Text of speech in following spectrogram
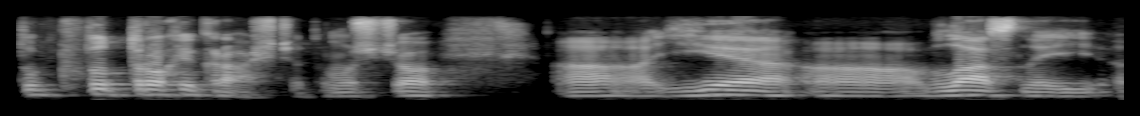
тут, тут трохи краще, тому що а, є а, власний е,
